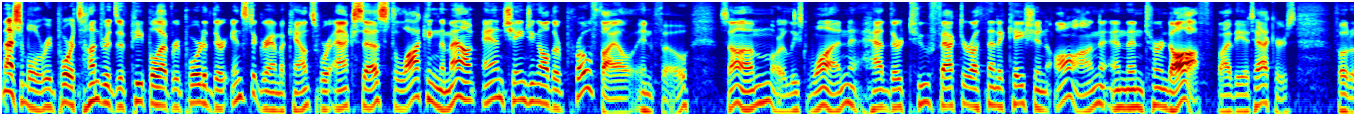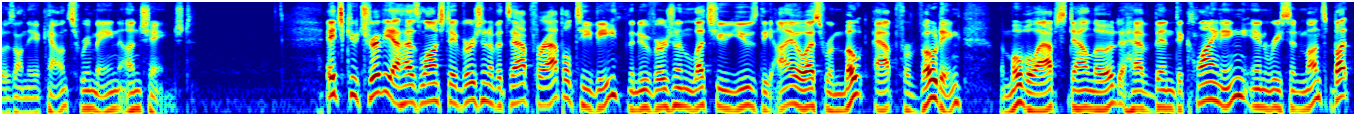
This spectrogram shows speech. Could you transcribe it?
Mashable reports hundreds of people have reported their Instagram accounts were accessed, locking them out and changing all their profile info. Some, or at least one, had their two factor authentication on and then turned off by the attackers. Photos on the accounts remain unchanged. HQ Trivia has launched a version of its app for Apple TV. The new version lets you use the iOS remote app for voting. The mobile apps download have been declining in recent months, but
